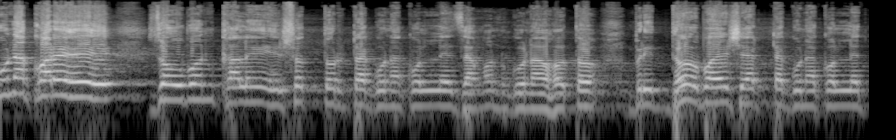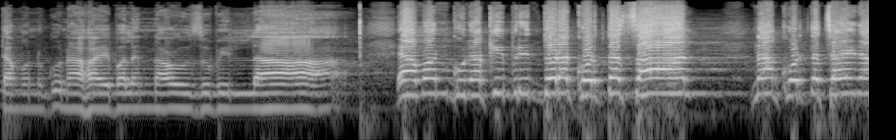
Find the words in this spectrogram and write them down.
গুণা করে, যৌবনকালে সত্তরটা গুণা করলে যেমন গুণা হতো, বৃদ্ধ বয়সে একটা গুণা করলে তেমন গুণা হয়, বলেন নাউজুবিল্লাহ। এমন গুণা কি বৃদ্ধরা করতে চান? না করতে চায় না।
